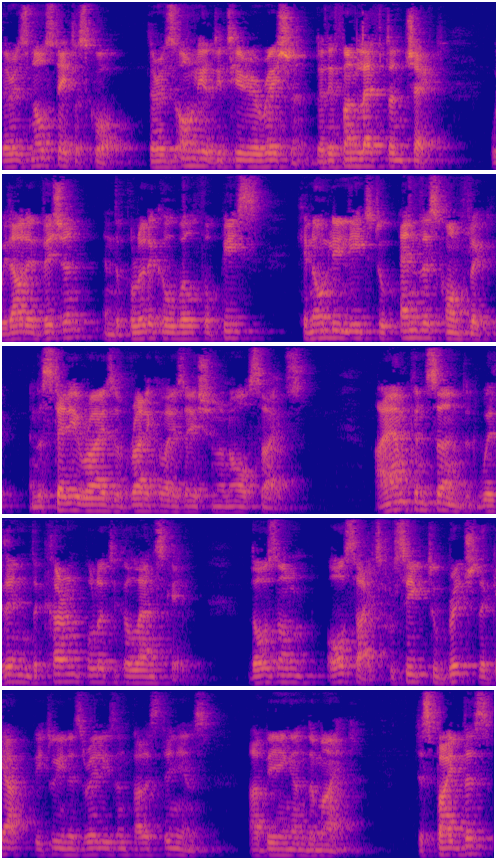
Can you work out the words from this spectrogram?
There is no status quo. there is only a deterioration that, if unleft unchecked, without a vision and the political will for peace, can only lead to endless conflict and the steady rise of radicalization on all sides. I am concerned that within the current political landscape, those on all sides who seek to bridge the gap between Israelis and Palestinians are being undermined. Despite this,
